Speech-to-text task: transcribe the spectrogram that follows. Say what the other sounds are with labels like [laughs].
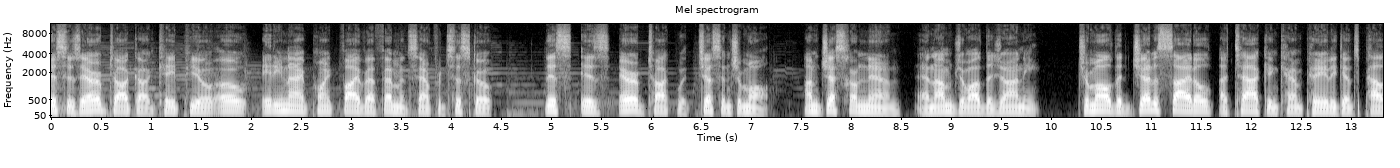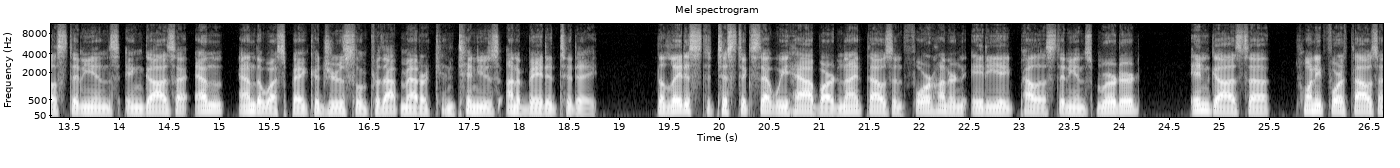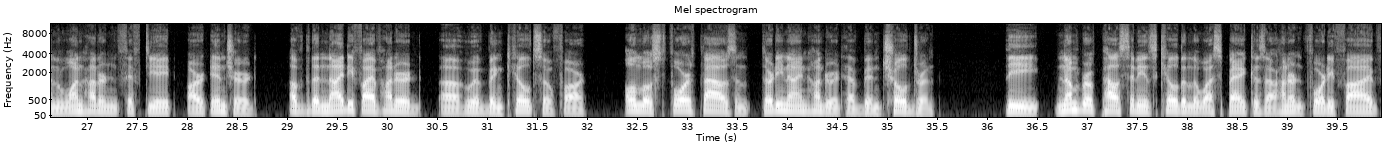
This is Arab Talk on KPOO 89.5 FM in San Francisco. This is Arab Talk with Jess and Jamal. I'm Jess Ghannam. And I'm Jamal Dajani. Jamal, the genocidal attack and campaign against Palestinians in Gaza and, and the West Bank and Jerusalem, for that matter, continues unabated today. The latest statistics that we have are 9,488 Palestinians murdered in Gaza, 24,158 are injured. Of the 9,500 uh, who have been killed so far, almost 4,000, 3,900 have been children. The number of Palestinians killed in the West Bank is 145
